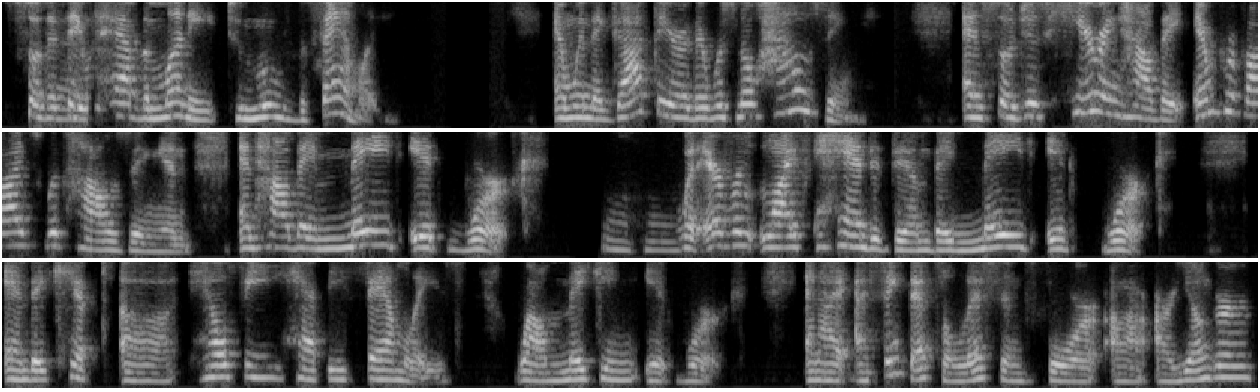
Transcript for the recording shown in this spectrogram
so that they would have the money to move the family. And when they got there, there was no housing. And so just hearing how they improvised with housing and, and how they made it work. Mm-hmm. Whatever life handed them, they made it work. And they kept uh, healthy, happy families while making it work. And I, I think that's a lesson for uh, our younger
